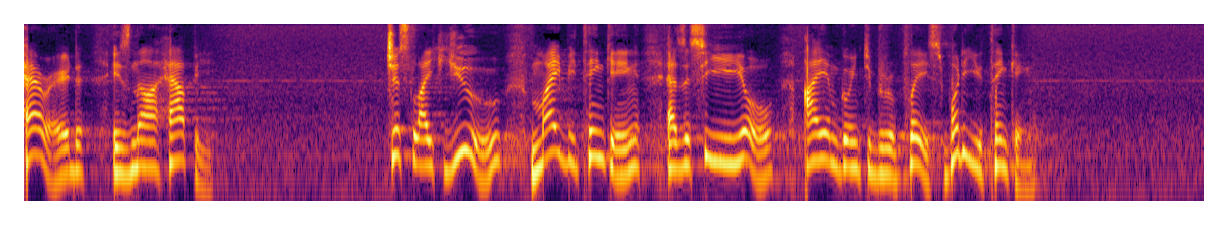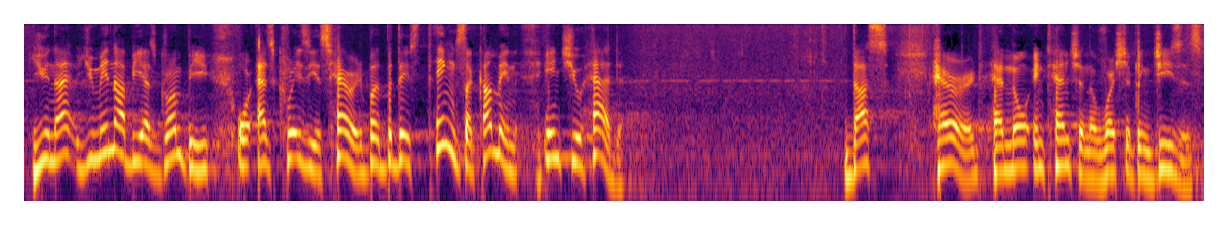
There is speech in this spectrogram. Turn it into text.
Herod is not happy. Just like you might be thinking as a CEO, I am going to be replaced. What are you thinking? You, not, you may not be as grumpy or as crazy as Herod, but, but there's things that come in into your head. Thus, Herod had no intention of worshiping Jesus,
